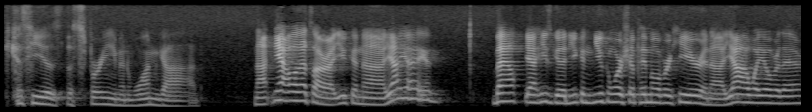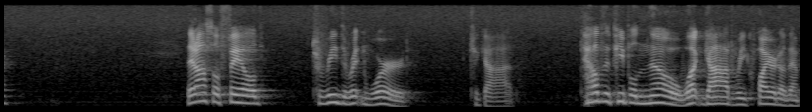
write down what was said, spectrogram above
because he is the supreme and one God. Not, yeah, well, that's all right. You can, uh, yeah, yeah, yeah. Baal, yeah, he's good. You can, you can worship him over here and uh, Yahweh over there. They'd also failed to read the written word to God, to help the people know what God required of them,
